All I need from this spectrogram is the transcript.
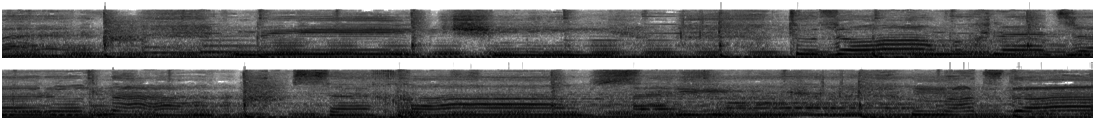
байна би чиний төлөө бүхнээ зориулна сайхан сарик надад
